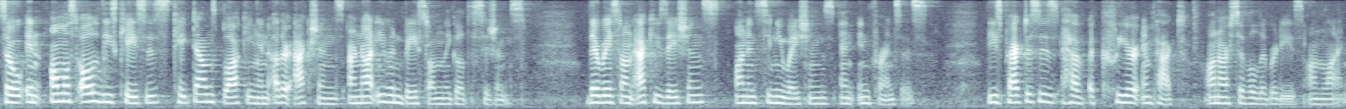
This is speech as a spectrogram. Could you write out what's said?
So in almost all of these cases, takedowns, blocking, and other actions are not even based on legal decisions. They're based on accusations, on insinuations, and inferences. These practices have a clear impact on our civil liberties online.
